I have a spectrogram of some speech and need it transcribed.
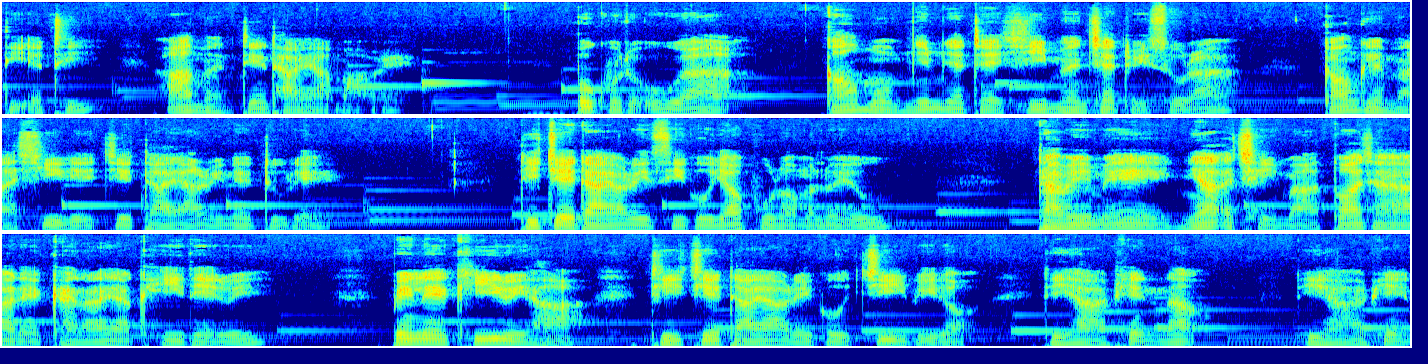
သည့်အထိအာမန်တင်းထားရမှာပဲပုဂ္ဂိုလ်တို့ကကောင်းမွန်မြင့်မြတ်တဲ့ရည်မှန်းချက်တွေဆိုတာကောင်းကင်မှာရှိတဲ့ကြေတာယာတွေနဲ့တူတယ်ဒီကြေတာယာတွေစီကိုရောက်ဖို့တော့မလွယ်ဘူးဒါပေမဲ့ညအချိန်မှာသွားကြရတဲ့ခန္ဓာရခီးတွေပင်လေခီးတွေဟာဒီကြေတာယာတွေကိုကြည့်ပြီးတော့ ဒီဟာဖြင့်နောက်ဒီဟာဖြင့်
